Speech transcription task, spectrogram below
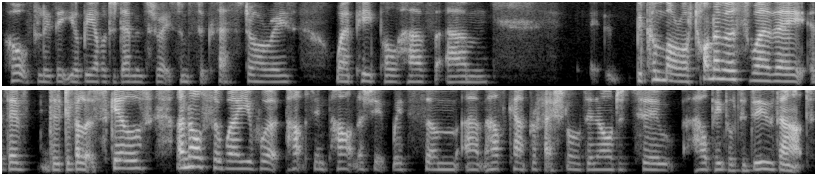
Hopefully, that you'll be able to demonstrate some success stories where people have um, become more autonomous, where they they've they've developed skills, and also where you've worked perhaps in partnership with some um, healthcare professionals in order to help people to do that.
